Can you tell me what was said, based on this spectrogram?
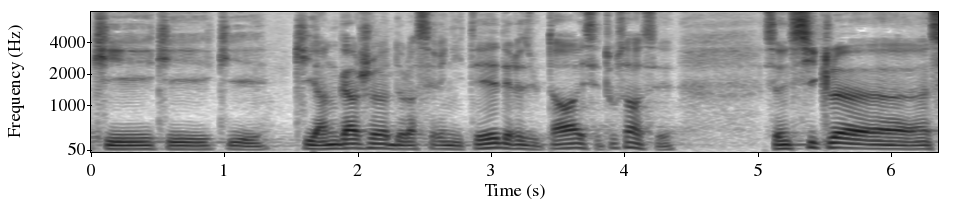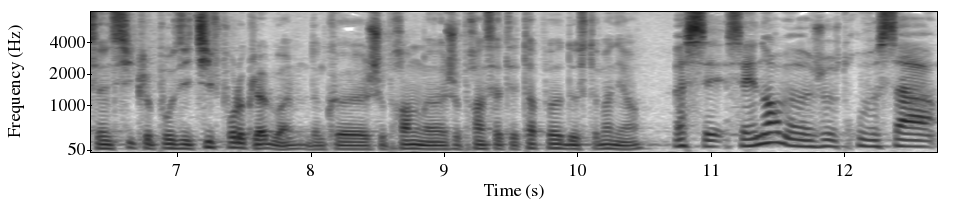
qui, qui, qui, engage de la sérénité, des résultats, et c'est tout ça. C'est c'est un cycle, euh, c'est un cycle positif pour le club. Donc euh, je prends, je prends cette étape de cette manière. Bah, c'est énorme. Je trouve ça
